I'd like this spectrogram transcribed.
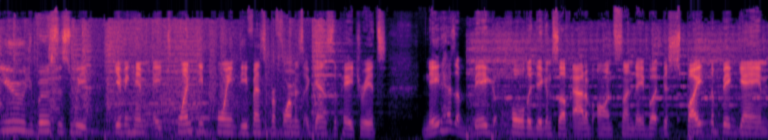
huge boost this week, giving him a 20 point defensive performance against the Patriots. Nate has a big hole to dig himself out of on Sunday, but despite the big game,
